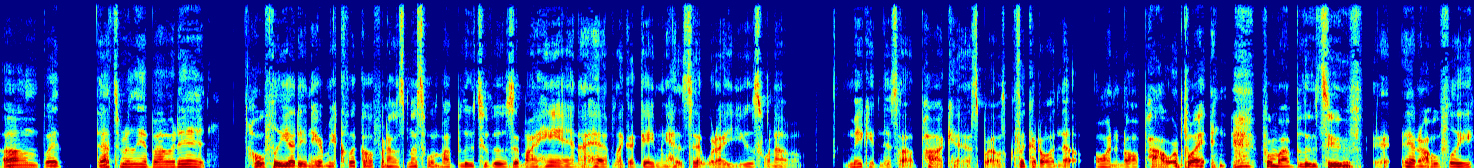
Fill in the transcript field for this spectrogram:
Um, but that's really about it. Hopefully, I didn't hear me click off when I was messing with my Bluetooth. It was in my hand. I have like a gaming headset, what I use when I'm making this uh, podcast, but I was clicking on the on and off power button for my Bluetooth, and hopefully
